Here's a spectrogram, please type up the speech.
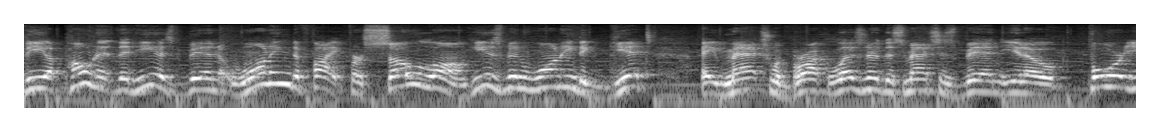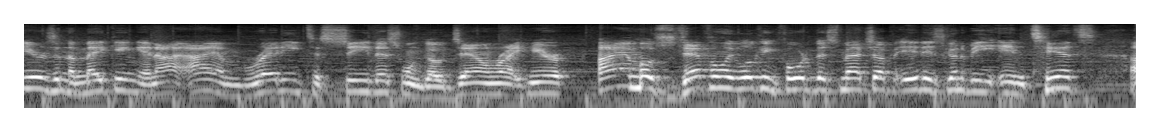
the opponent that he has been wanting to fight for so long, he has been wanting to get a match with Brock Lesnar. This match has been, you know, four years in the making, and I, I, am ready to see this one go down right here. I am most definitely looking forward to this matchup. It is going to be intense. Uh,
